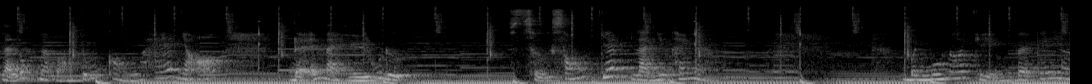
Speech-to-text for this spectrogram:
là lúc mà bọn chúng còn quá nhỏ. Để mà hiểu được sự sống chết là như thế nào mình muốn nói chuyện về cái ờ,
